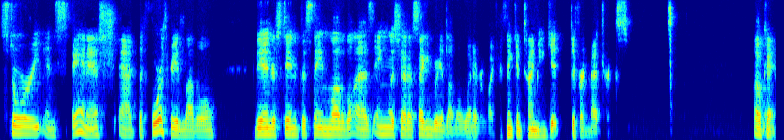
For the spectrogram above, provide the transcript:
story in Spanish at the fourth grade level, they understand at the same level as English at a second grade level, whatever. Like I think in time you can get different metrics. Okay.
